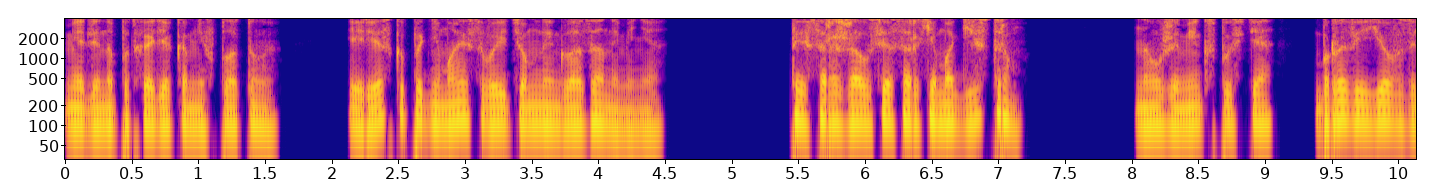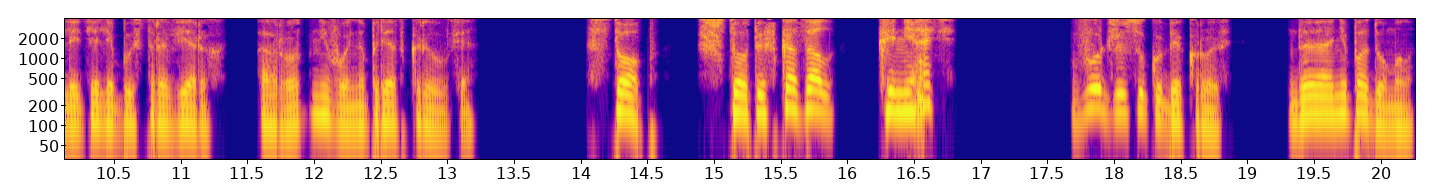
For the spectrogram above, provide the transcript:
медленно подходя ко мне вплотную и резко поднимая свои темные глаза на меня. «Ты сражался с архимагистром?» Но уже миг спустя брови ее взлетели быстро вверх, а рот невольно приоткрылся. «Стоп! Что ты сказал? «Князь?» Вот же сукубе кровь. Да, не подумал,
